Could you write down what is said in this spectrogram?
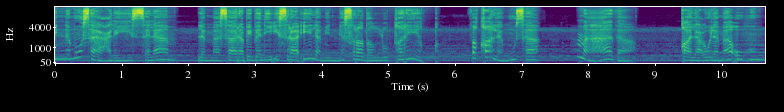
إن موسى عليه السلام لما سار ببني إسرائيل من مصر ضلوا الطريق. فقال موسى ما هذا؟ قال علماؤهم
